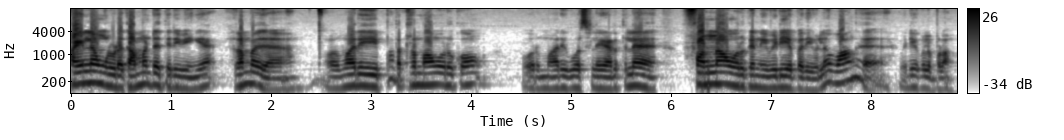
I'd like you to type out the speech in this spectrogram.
ஃபைனலாக உங்களோட கமெண்ட்டை தெரிவிங்க. ரொம்ப ஒரு மாதிரி பதற்றமாகவும் இருக்கும். ஒரு மாதிரி ஒரு சில இடத்துல ஃபன்னாகவும் இருக்கு நீ வீடியோ பதிவில். வாங்க வீடியோக்குள்ளே போகலாம்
